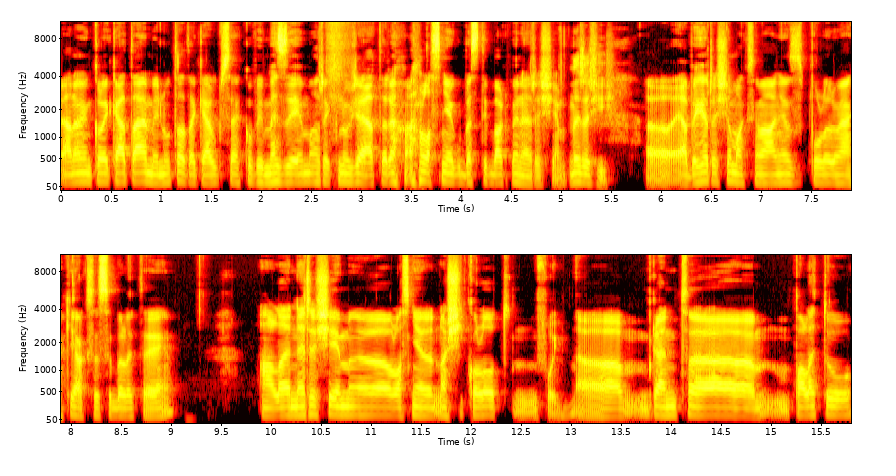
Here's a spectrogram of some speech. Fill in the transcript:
já nevím, koliká ta je minuta, tak já už se jako vymezím a řeknu, že já teda vlastně vůbec ty barvy neřeším. Neřešíš. Uh, já bych je řešil maximálně z pohledu nějaké accessibility ale neřeším eh, vlastně naší kolo, fuj, eh, brand eh, paletu,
